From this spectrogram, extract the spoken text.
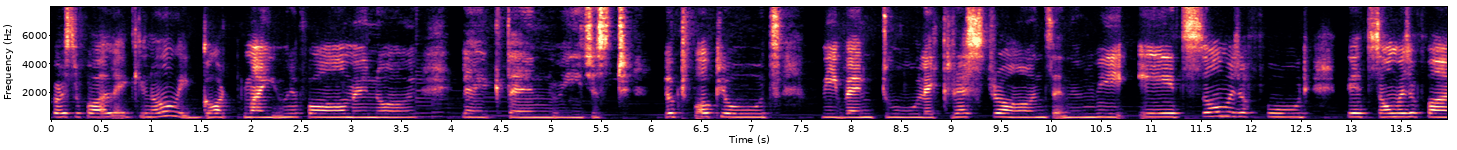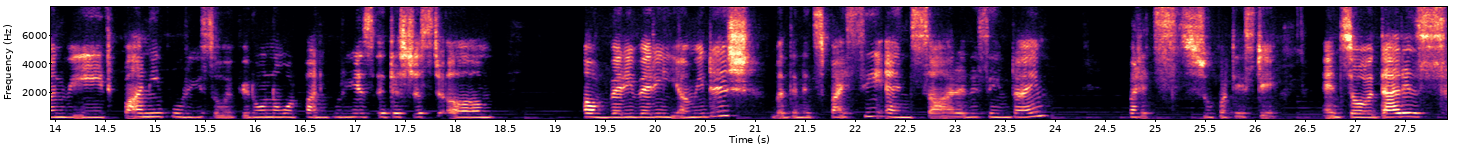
first of all, like, you know, we got my uniform and all. Like, then we just looked for clothes. We went to like restaurants and we ate so much of food. We had so much of fun. We ate pani puri. So if you don't know what pani puri is it is just um a very very yummy dish but then it's spicy and sour at the same time but it's super tasty. And so that is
